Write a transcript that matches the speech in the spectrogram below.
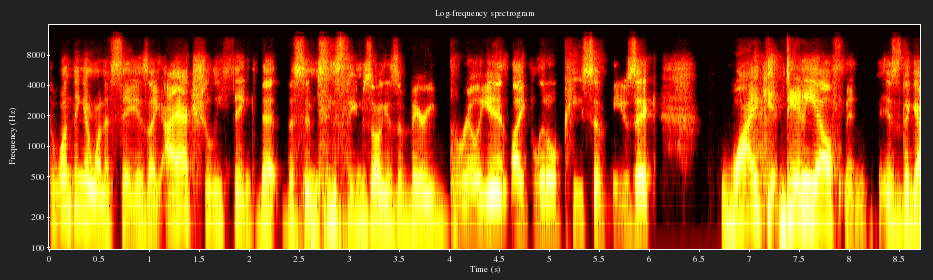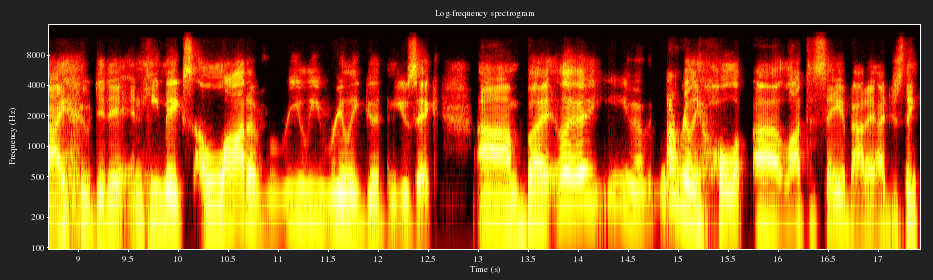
the one thing I want to say is like I actually think that the Simpsons theme song is a very brilliant like little piece of music. Why can, Danny Elfman is the guy who did it, and he makes a lot of really really good music. Um, but uh, you know, not really a whole uh, lot to say about it. I just think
